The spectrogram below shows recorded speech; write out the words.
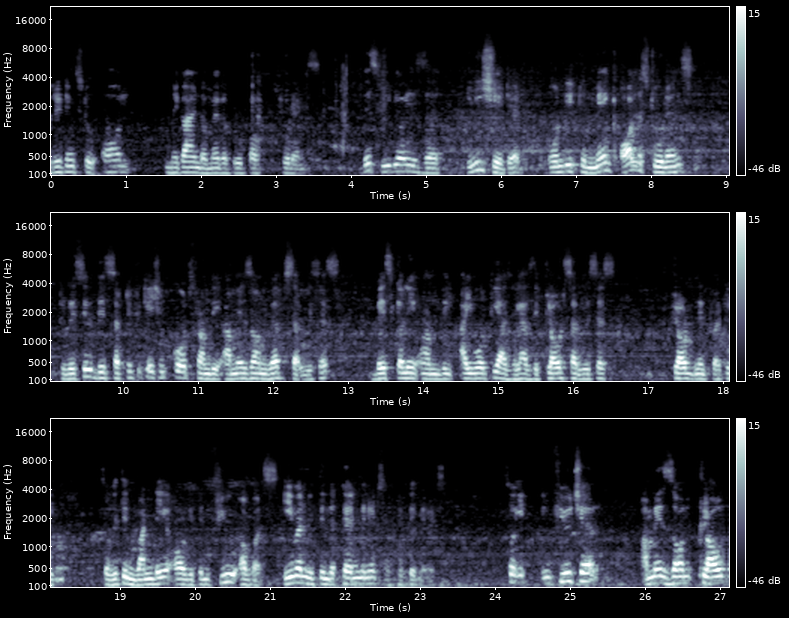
Greetings to all Mega and Omega group of students. This video is uh, initiated only to make all the students to receive this certification course from the Amazon Web Services, basically on the IoT as well as the cloud services, cloud networking. So within one day or within few hours, even within the 10 minutes or 50 minutes. So it, in future, Amazon Cloud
